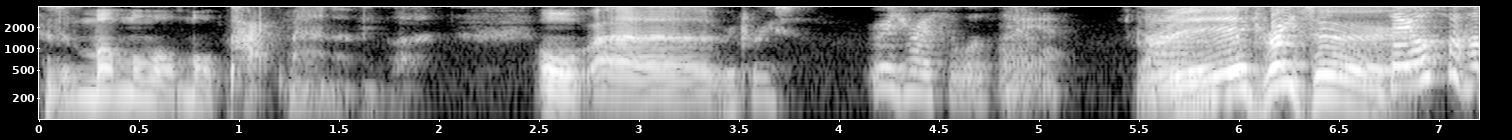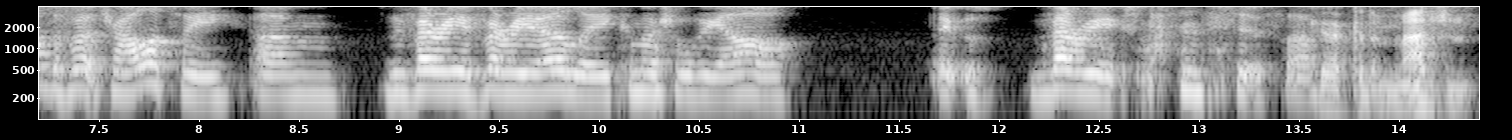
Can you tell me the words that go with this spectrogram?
There's a more, more, more, more Pac-Man, I think. like that. Or uh, Ridge Racer. Ridge Racer was there, yeah. Um, Ridge Racer. They also had the virtuality, um, the very, very early commercial VR. It was very expensive, though. I can imagine.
